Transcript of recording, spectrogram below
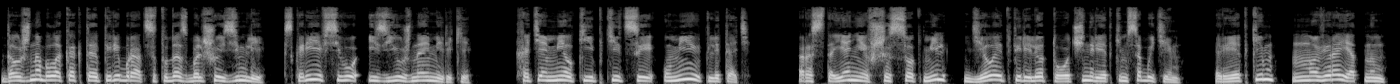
должна была как-то перебраться туда с большой земли, скорее всего, из Южной Америки. Хотя мелкие птицы умеют летать, расстояние в 600 миль делает перелет очень редким событием. Редким, но вероятным.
